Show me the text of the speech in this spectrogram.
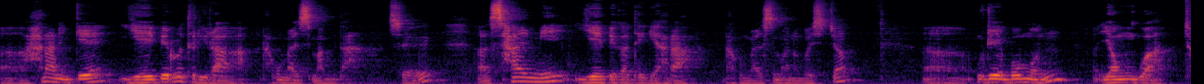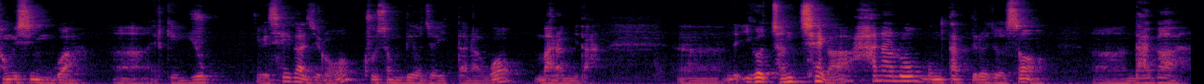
어, 하나님께 예배로 드리라라고 말씀합니다. 즉 삶이 예배가 되게 하라라고 말씀하는 것이죠. 우리의 몸은 영과 정신과 이렇게 육 이게 세 가지로 구성되어져 있다라고 말합니다. 근데 이것 전체가 하나로 몽탁들어져서 나가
